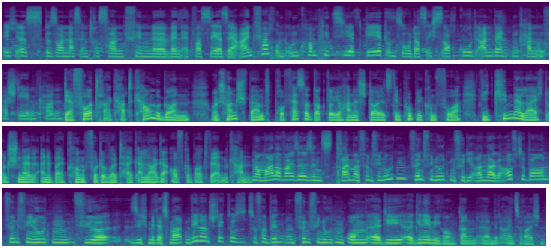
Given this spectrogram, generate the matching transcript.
ich es besonders interessant finde, wenn etwas sehr, sehr einfach und unkompliziert geht und so, dass ich es auch gut anwenden kann und verstehen kann. Der Vortrag hat kaum begonnen und schon schwärmt Professor Dr. Johannes Stolz jetzt dem Publikum vor, wie kinderleicht und schnell eine Balkon-Photovoltaikanlage aufgebaut werden kann. Normalerweise sind es dreimal fünf Minuten. Fünf Minuten für die Anlage aufzubauen, fünf Minuten für sich mit der smarten WLAN-Steckdose zu verbinden und fünf Minuten, um äh, die äh, Genehmigung dann äh, mit einzureichen.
